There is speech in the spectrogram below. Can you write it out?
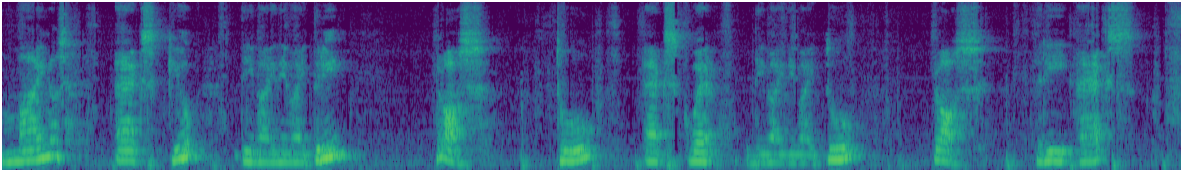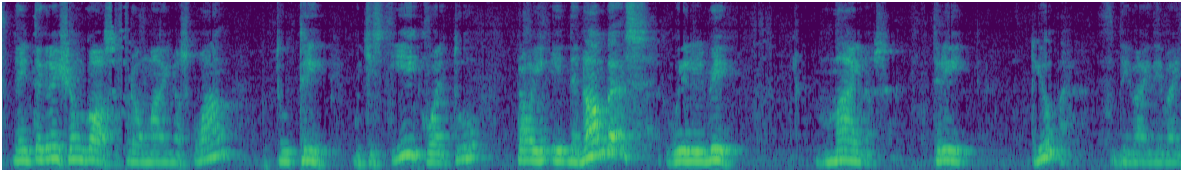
Minus x cubed divided by 3 plus 2x squared divided by 2 plus 3x. The integration goes from minus 1 to 3, which is equal to, plug in the numbers, will be minus 3 cube divided by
